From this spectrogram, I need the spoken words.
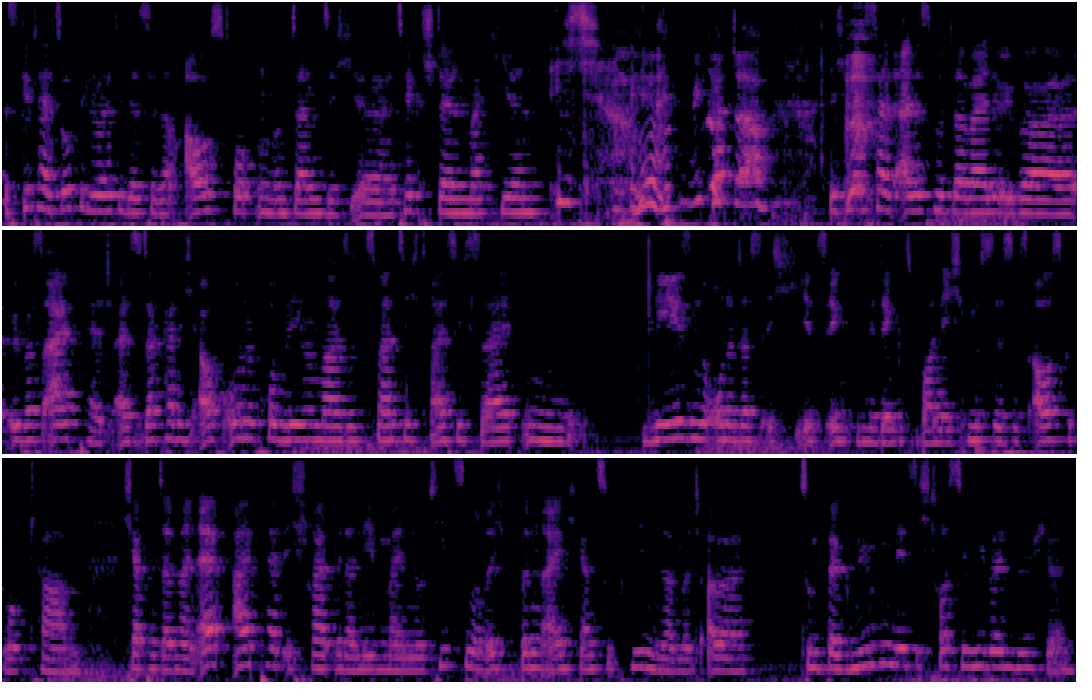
es gibt halt so viele Leute, die das ja dann ausdrucken und dann sich äh, Textstellen markieren. Ich. Wie da? Ich mache es halt alles mittlerweile über übers iPad. Also da kann ich auch ohne Probleme mal so 20, 30 Seiten lesen, ohne dass ich jetzt irgendwie mir denke, so, boah, nee, ich müsste das jetzt ausgedruckt haben. Ich habe halt dann mein iPad, ich schreibe mir daneben meine Notizen und ich bin eigentlich ganz zufrieden damit. Aber zum Vergnügen lese ich trotzdem lieber in Büchern.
